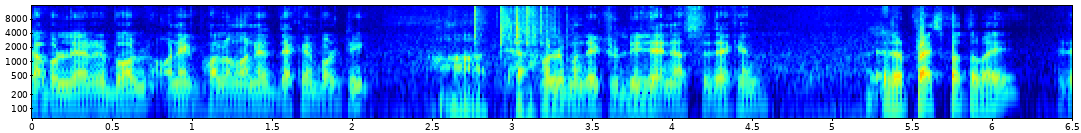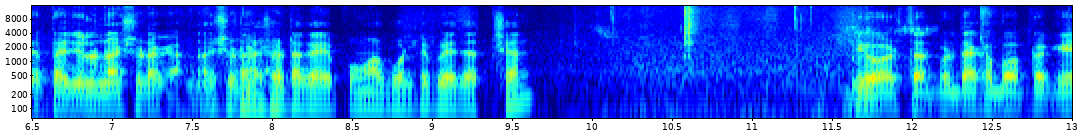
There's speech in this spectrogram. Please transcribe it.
ডাবল লেয়ারের বল অনেক ভালো মানের দেখেন বলটি আচ্ছা। বলের মধ্যে একটু ডিজাইন আসছে দেখেন। এটার প্রাইস কত ভাই? এটা প্রাইস হলো নয়শো টাকা নয়শো টাকা। নয়শো টাকায় পোমার বলটি পেয়ে যাচ্ছেন। ভিউয়ার্স তারপর দেখাবো আপনাকে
